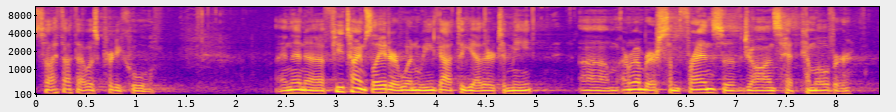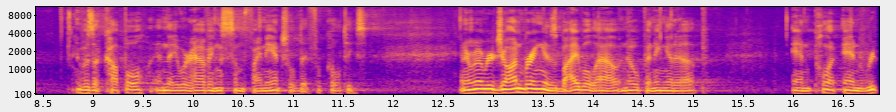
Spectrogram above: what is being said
so I thought that was pretty cool. And then a few times later, when we got together to meet, um, I remember some friends of John's had come over It was a couple, and they were having some financial difficulties. And I remember John bringing his Bible out and opening it up, and, and re-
